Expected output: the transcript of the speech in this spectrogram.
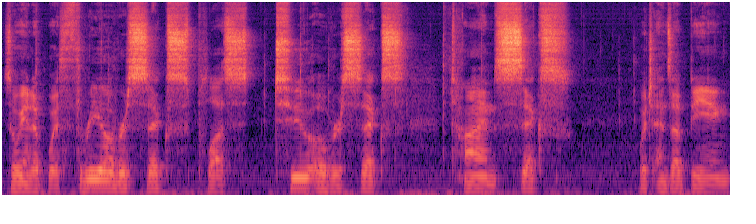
So we end up with 3 over 6 plus 2 over 6 times 6, which ends up being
